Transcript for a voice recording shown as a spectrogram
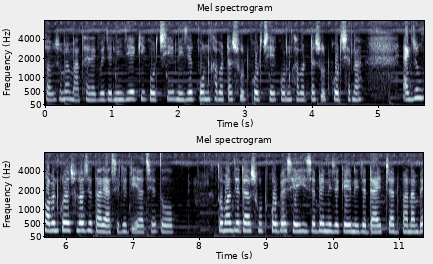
সবসময় মাথায় রাখবে যে নিজে কি করছি, নিজের কোন খাবারটা শ্যুট করছে, কোন খাবারটা শ্যুট করছে না। একজন কমেন্ট করেছিল যে তার অ্যাসিডিটি আছে, তো তোমার যেটা শ্যুট করবে সেই হিসেবে নিজেকে নিজের ডায়েট চার্ট বানাবে।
